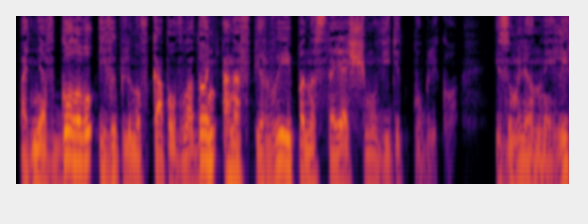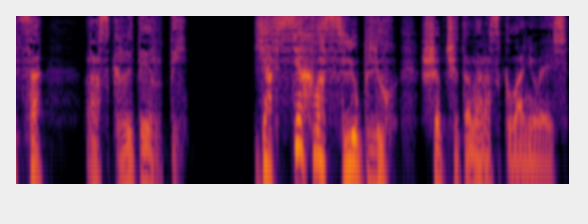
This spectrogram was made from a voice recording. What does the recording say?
Подняв голову и выплюнув капу в ладонь, она впервые по-настоящему видит публику. Изумленные лица, раскрытые рты. «Я всех вас люблю!» — шепчет она, раскланиваясь.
